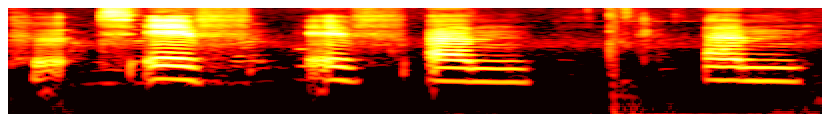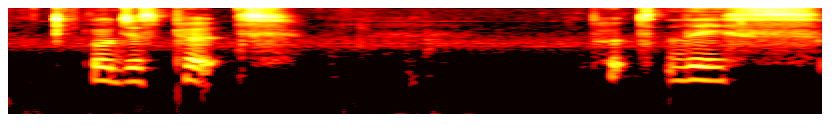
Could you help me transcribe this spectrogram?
put if if um um we'll just put put this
